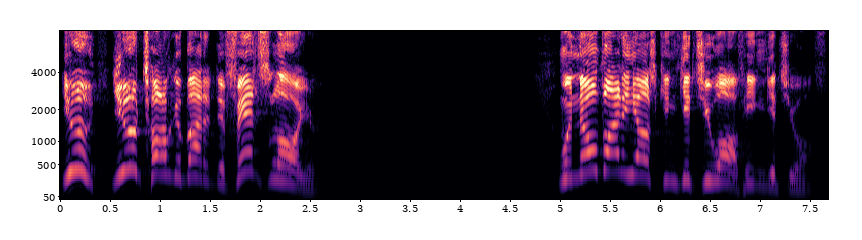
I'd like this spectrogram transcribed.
You, you talk about a defense lawyer. When nobody else can get you off, he can get you off.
